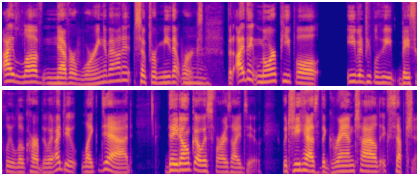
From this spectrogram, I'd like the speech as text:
I love never worrying about it. So for me, that works. Mm. But I think more people, even people who eat basically low carb the way I do, like dad, they don't go as far as I do, which he has the grandchild exception.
